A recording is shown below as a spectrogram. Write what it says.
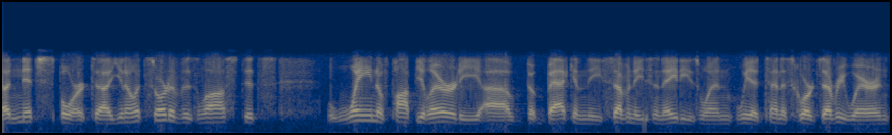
a niche sport. Uh, you know, it sort of has lost its wane of popularity uh, back in the 70s and 80s when we had tennis courts everywhere. And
